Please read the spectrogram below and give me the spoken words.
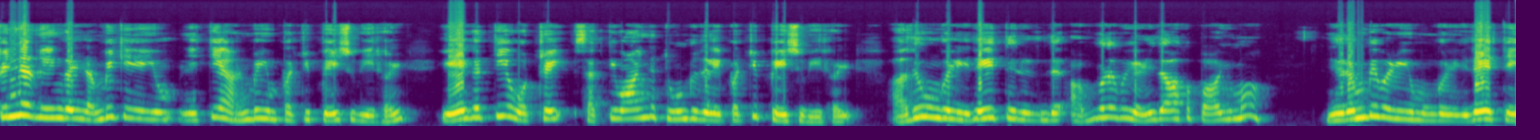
பின்னர் நீங்கள் நம்பிக்கையையும் நித்திய அன்பையும் பற்றி பேசுவீர்கள். ஏகத்திய ஒற்றை சக்தி வாய்ந்த தூண்டுதலை பற்றி பேசுவீர்கள். அது உங்கள் இதயத்திலிருந்து அவ்வளவு எளிதாக பாயுமா? நிரம்பி வழியும் உங்கள் இதயத்தை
